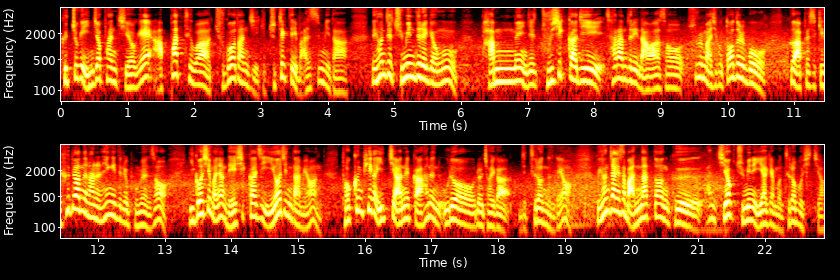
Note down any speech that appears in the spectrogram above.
그쪽에 인접한 지역에 아파트와 주거 단지, 이렇게 주택들이 많습니다. 근데 현재 주민들의 경우 밤에 이제 2시까지 사람들이 나와서 술을 마시고 떠들고 그 앞에서 이렇게 흡연을 하는 행위들을 보면서 이것이 만약 4시까지 이어진다면 더 큰 피해가 있지 않을까 하는 우려를 저희가 이제 들었는데요. 그 현장에서 만났던 그 한 지역 주민의 이야기 한번 들어보시죠.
